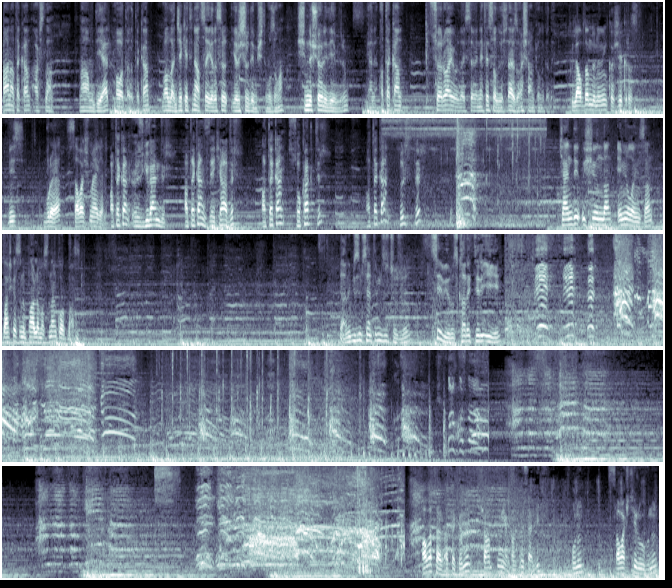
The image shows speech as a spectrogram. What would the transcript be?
Kaan Atakan Arslan. Namı diğer Avatar Atakan. Valla ceketini atsa yarışır, yarışır demiştim o zaman. Şimdi şöyle diyebilirim. Yani Atakan Survivor'daysa ve nefes alıyorsa her zaman şampiyonluk adayı. Pilavdan dönenin kaşığı kırılsın. Biz buraya savaşmaya geldik. Atakan özgüvendir. Atakan zekadır. Atakan sokaktır. Atakan hırstır. Kendi ışığından emin olan insan başkasının parlamasından korkmaz. Yani bizim semtimizin çocuğu. Seviyoruz, karakteri iyi. I'm Avatar Atakan'ı şampiyon yapan özellik onun savaşçı ruhunun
